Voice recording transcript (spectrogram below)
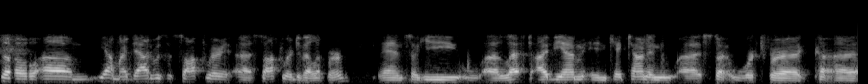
So um yeah my dad was a software uh, software developer and so he uh, left IBM in Cape Town and uh, start, worked for a, a,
